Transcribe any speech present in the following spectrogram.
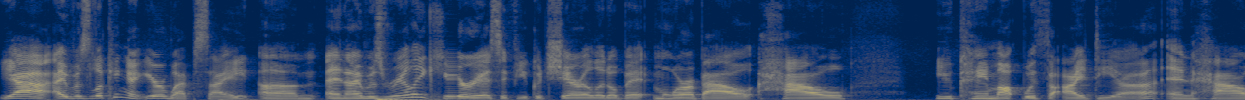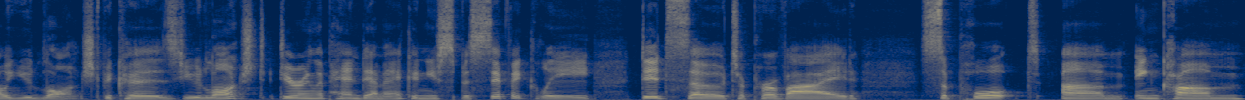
Yeah, I was looking at your website, um, and I was really curious if you could share a little bit more about how you came up with the idea and how you launched, because you launched during the pandemic and you specifically did so to provide support, um, income,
